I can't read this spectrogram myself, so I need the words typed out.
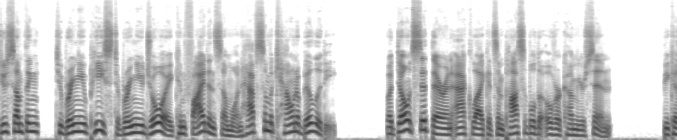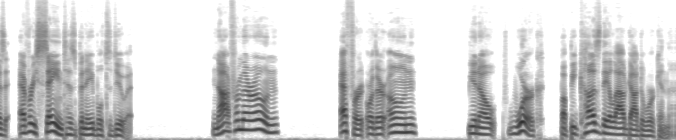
do something to bring you peace, to bring you joy. Confide in someone, have some accountability. But don't sit there and act like it's impossible to overcome your sin because every saint has been able to do it. Not from their own effort or their own, you know, work, but because they allowed God to work in them.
